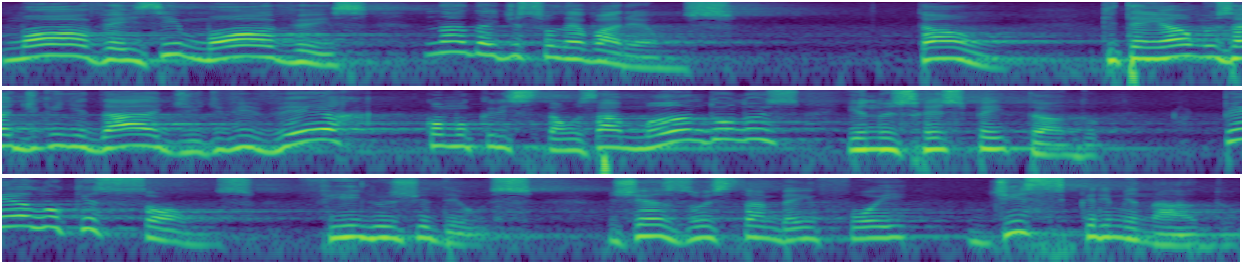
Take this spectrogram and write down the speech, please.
móveis, imóveis, nada disso levaremos. Então, que tenhamos a dignidade de viver como cristãos, amando-nos e nos respeitando, pelo que somos, filhos de Deus. Jesus também foi discriminado,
